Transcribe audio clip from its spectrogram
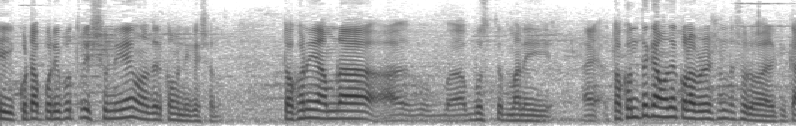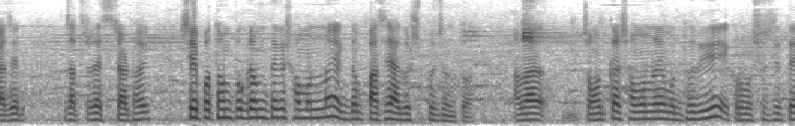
এই কোটা পরিপত্র ইস্যু নিয়ে ওনাদের কমিউনিকেশন তখনই আমরা বুঝতে মানে তখন থেকে আমাদের কোলাবোরেশনটা শুরু হয় আর কি, কাজের যাত্রাটা স্টার্ট হয়। সেই প্রথম প্রোগ্রাম থেকে সমন্বয় একদম পাঁচই আগস্ট পর্যন্ত। আমরা চমৎকার সমন্বয়ের মধ্য দিয়ে এই কর্মসূচিতে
